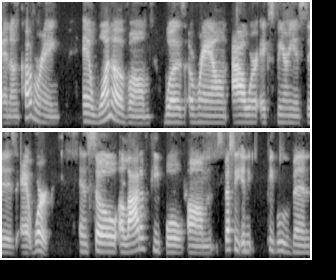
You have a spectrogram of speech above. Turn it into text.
and uncovering. And one of them was around our experiences at work. And so a lot of people, um, especially any people who've been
